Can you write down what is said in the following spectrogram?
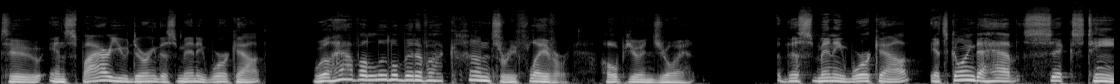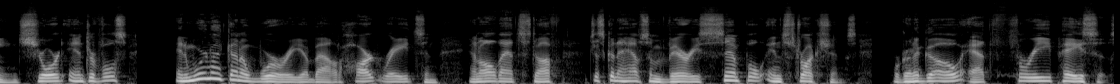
to inspire you during this mini workout will have a little bit of a country flavor. Hope you enjoy it this mini workout, it's going to have 16 short intervals, and we're not going to worry about heart rates and, and all that stuff. Just going to have some very simple instructions. We're going to go at three paces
